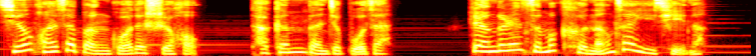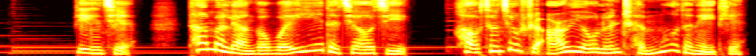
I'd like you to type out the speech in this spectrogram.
秦淮在本国的时候，他根本就不在，两个人怎么可能在一起呢？并且他们两个唯一的交集，好像就是儿游轮沉没的那天。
